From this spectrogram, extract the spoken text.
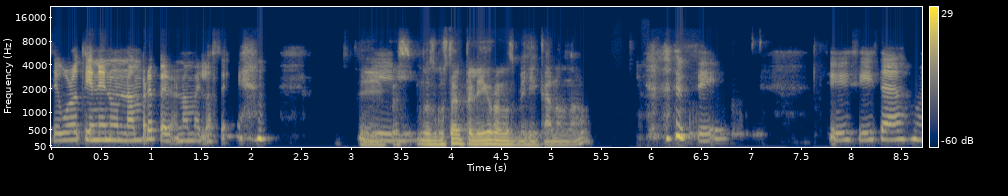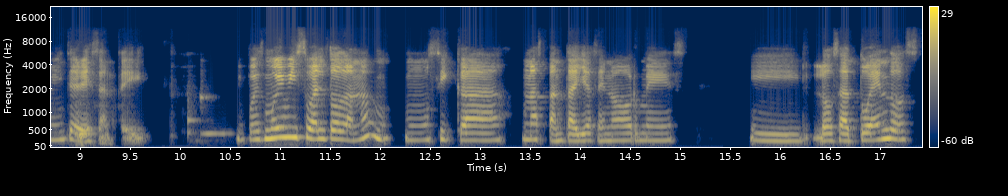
seguro tienen un nombre, pero no me lo sé. Sí, pues nos gusta el peligro a los mexicanos, ¿no? sí, sí, sí, está muy interesante y, pues muy visual todo, ¿no? Música, unas pantallas enormes y los atuendos,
